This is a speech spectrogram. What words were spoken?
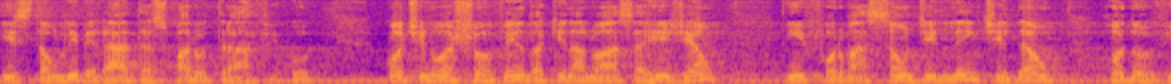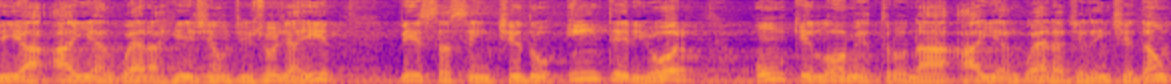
estão liberadas para o tráfego. Continua chovendo aqui na nossa região. Informação de lentidão, rodovia Ayanguera, região de Jundiaí, pista sentido interior, um quilômetro na Ayanguera de lentidão,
